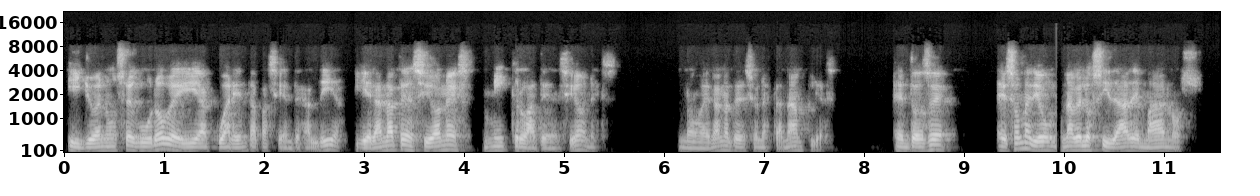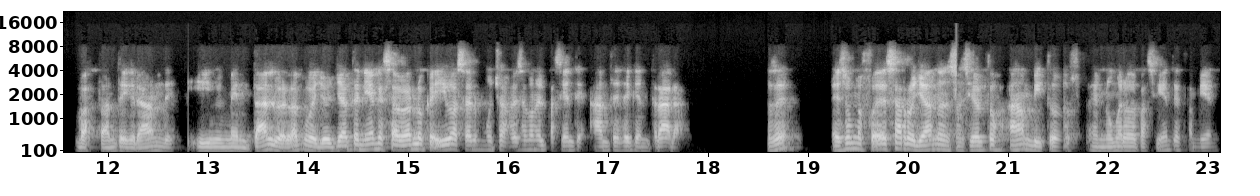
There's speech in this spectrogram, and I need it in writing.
Y yo en un seguro veía 40 pacientes al día. Y eran atenciones, microatenciones. No eran atenciones tan amplias. Entonces, eso me dio una velocidad de manos bastante grande y mental, ¿verdad? Porque yo ya tenía que saber lo que iba a hacer muchas veces con el paciente antes de que entrara. Entonces, eso me fue desarrollando en ciertos ámbitos, en número de pacientes también.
